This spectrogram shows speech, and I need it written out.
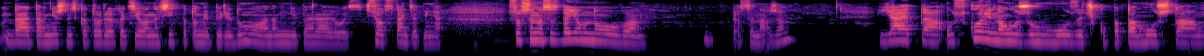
Да, это внешность, которую я хотела носить, потом я передумала, она мне не понравилась. Все, отстаньте от меня. Собственно, создаем нового персонажа. Я это ускорю наложу музычку, потому что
